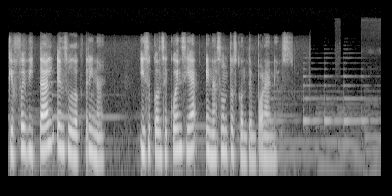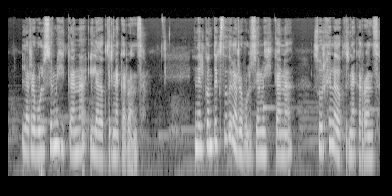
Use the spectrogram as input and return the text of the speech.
que fue vital en su doctrina, y su consecuencia en asuntos contemporáneos. La Revolución Mexicana y la doctrina Carranza. En el contexto de la Revolución Mexicana surge la doctrina Carranza,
